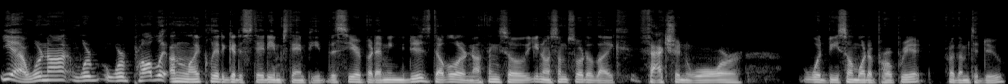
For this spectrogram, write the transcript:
Yeah, we're not. We're we're probably unlikely to get a stadium stampede this year, but I mean, it is double or nothing. So you know, some sort of like faction war would be somewhat appropriate for them to do.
